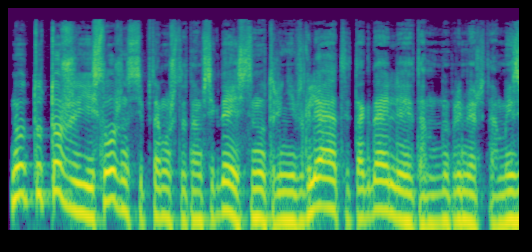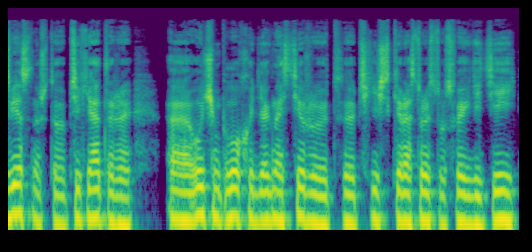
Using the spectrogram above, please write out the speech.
Ну, тут тоже есть сложности, потому что там всегда есть внутренний взгляд и так далее. Там, например, там известно, что психиатры э, очень плохо диагностируют э, психические расстройства у своих детей,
